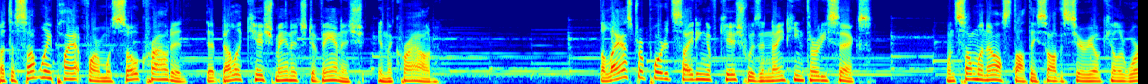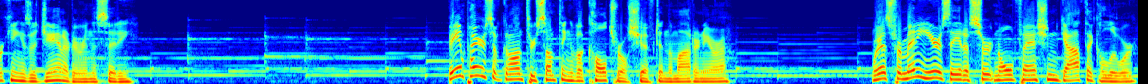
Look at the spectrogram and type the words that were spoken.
But the subway platform was so crowded that Bela Kish managed to vanish in the crowd. The last reported sighting of Kish was in 1936, when someone else thought they saw the serial killer working as a janitor in the city. Vampires have gone through something of a cultural shift in the modern era. Whereas for many years they had a certain old fashioned gothic allure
